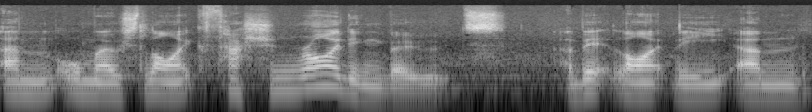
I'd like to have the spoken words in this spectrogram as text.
um, almost like fashion riding boots, a bit like the um,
